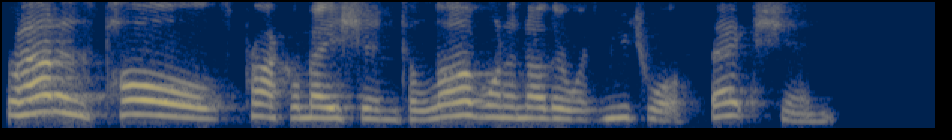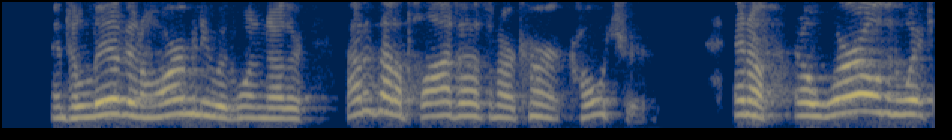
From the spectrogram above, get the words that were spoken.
So, how does Paul's proclamation to love one another with mutual affection and to live in harmony with one another, how does that apply to us in our current culture? in a, in a world in which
